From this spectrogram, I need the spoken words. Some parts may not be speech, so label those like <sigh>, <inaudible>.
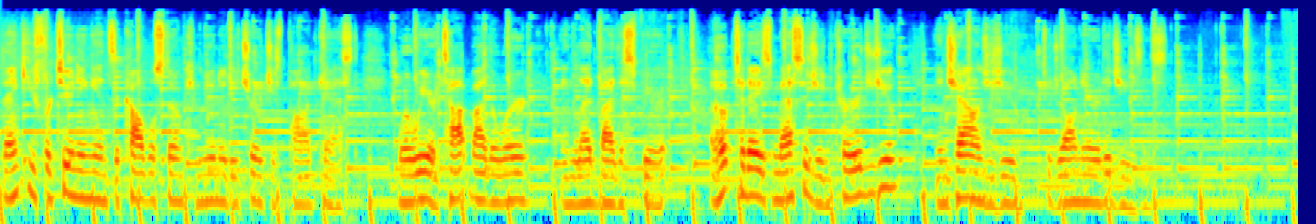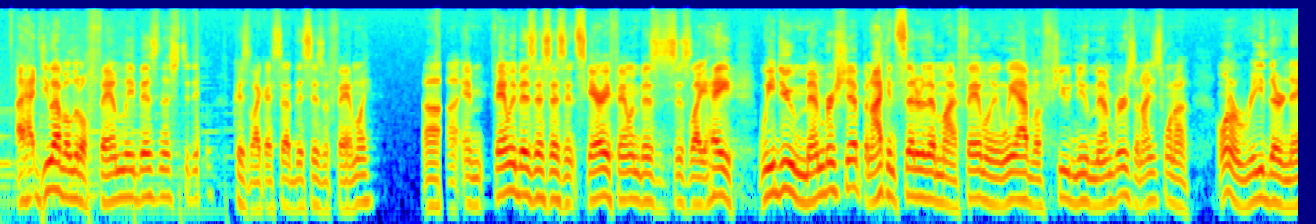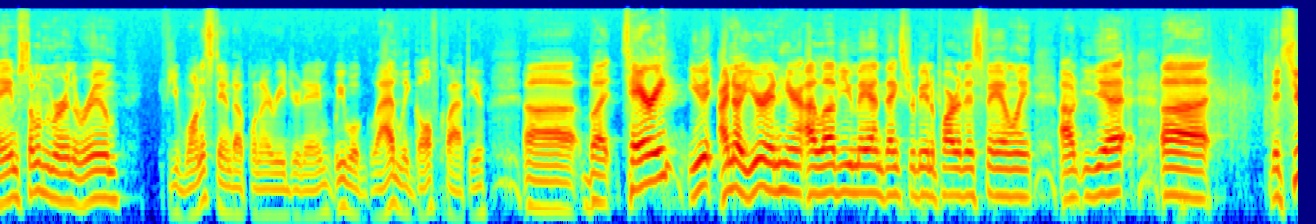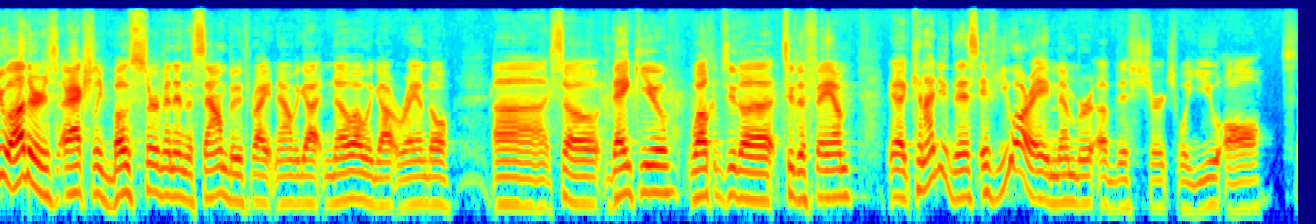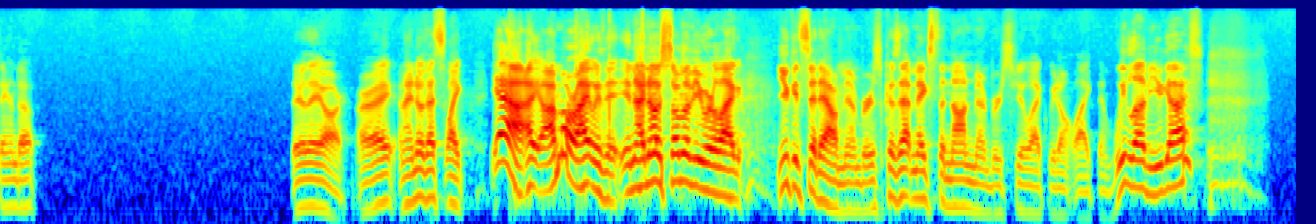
Thank you for tuning in to Cobblestone Community Church's podcast, where we are taught by the Word and led by the Spirit. I hope today's message encourages you and challenges you to draw nearer to Jesus. I do have a little family business to do because, like I said, this is a family. Uh, and family business isn't scary. Family business is like, hey, we do membership, and I consider them my family. And we have a few new members, and I just want to I want to read their names. Some of them are in the room if you want to stand up when I read your name, we will gladly golf clap you. Uh, but Terry, you, I know you're in here. I love you, man. Thanks for being a part of this family. Uh, yeah. Uh, the two others are actually both serving in the sound booth right now. We got Noah, we got Randall. Uh, so thank you. Welcome to the to the fam. Uh, can I do this? If you are a member of this church, will you all stand up? There they are. All right. And I know that's like yeah, I, am all right with it. And I know some of you are like, you can sit down, members, because that makes the non members feel like we don't like them. We love you guys,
